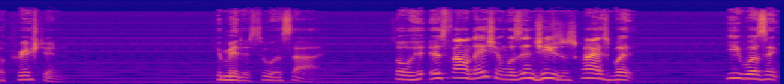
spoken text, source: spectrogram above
a Christian committed suicide. So his foundation was in Jesus Christ, but he wasn't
